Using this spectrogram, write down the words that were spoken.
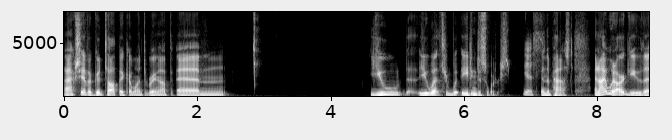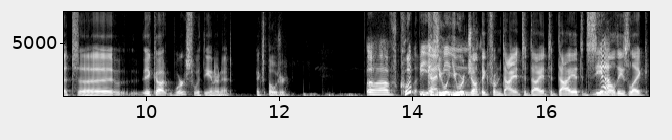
I actually have a good topic I want to bring up. Um, you you went through eating disorders yes in the past, and I would argue that uh, it got worse with the internet exposure uh could be because you you were jumping from diet to diet to diet and seeing Yeah. all these like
